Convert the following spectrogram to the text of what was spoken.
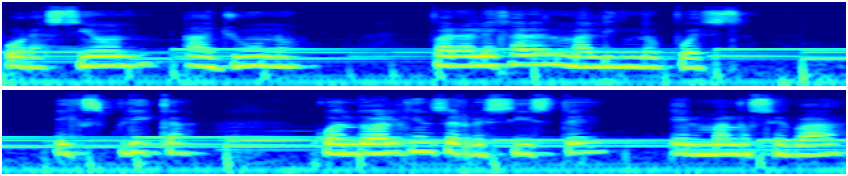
oración, ayuno, para alejar al maligno, pues. Explica, cuando alguien se resiste, el malo se va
